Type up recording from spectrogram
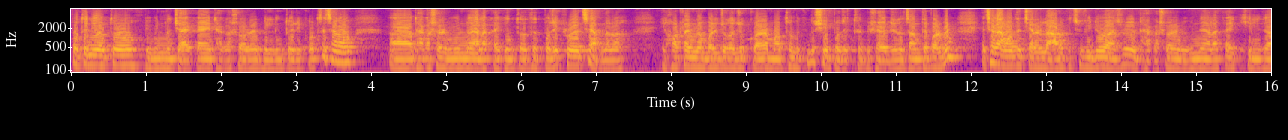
প্রতিনিয়ত বিভিন্ন জায়গায় ঢাকা শহরের বিল্ডিং তৈরি করছে। এছাড়াও ঢাকা শহরের বিভিন্ন এলাকায় কিন্তু তাদের প্রজেক্ট রয়েছে। আপনারা এই হটলাইন নাম্বারে যোগাযোগ করার মাধ্যমে কিন্তু সেই প্রজেক্টের বিষয়ে ডিটেল জানতে পারবেন। এছাড়া আমাদের চ্যানেলে আরও কিছু ভিডিও আসবে। ঢাকা শহরের বিভিন্ন এলাকায় খিলগা,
